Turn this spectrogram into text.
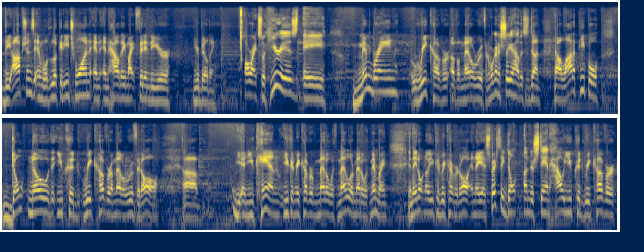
the options and we'll look at each one and, and how they might fit into your your building. All right, so here is a membrane recover of a metal roof and we're going to show you how this is done. Now a lot of people don't know that you could recover a metal roof at all. Uh, and you can you can recover metal with metal or metal with membrane and they don't know you could recover it all and they especially don't understand how you could recover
